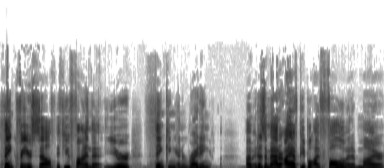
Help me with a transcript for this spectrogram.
Think for yourself. If you find that you're thinking and writing um, it doesn't matter. I have people I follow and admire,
